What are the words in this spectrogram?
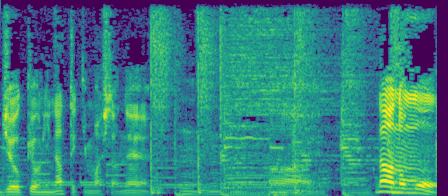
状況になってきましたね。うんはい。だあのもう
